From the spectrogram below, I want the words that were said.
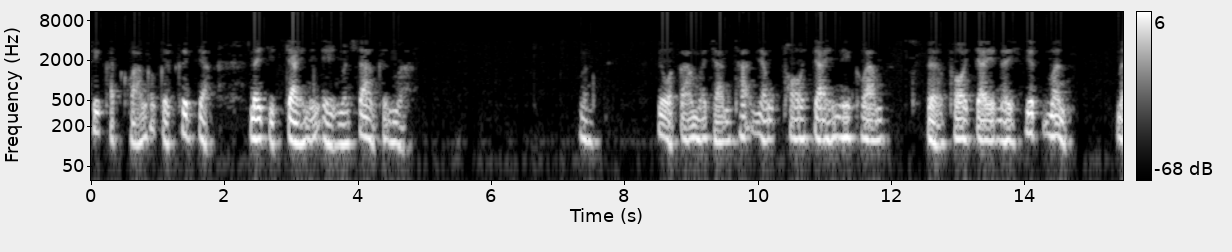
ที่ขัดขวางก็เกิดขึ้นจากในจิตใจนี่เองมันสร้างขึ้นมา มันเรียกว่ากามฉันทะยังพอใจมีความพอใจในยึดมั่น ใน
